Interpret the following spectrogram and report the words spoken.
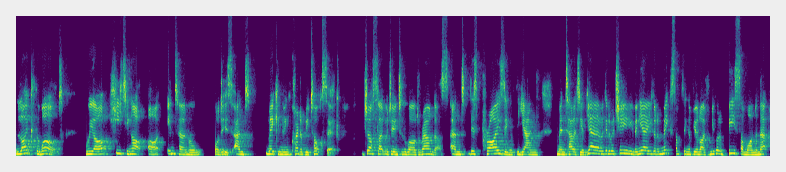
like the world we are heating up our internal bodies and making them incredibly toxic just like we're doing to the world around us. And this prizing of the yang mentality of, yeah, we're going to achieve, and yeah, you're going to make something of your life, and you've got to be someone, and that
